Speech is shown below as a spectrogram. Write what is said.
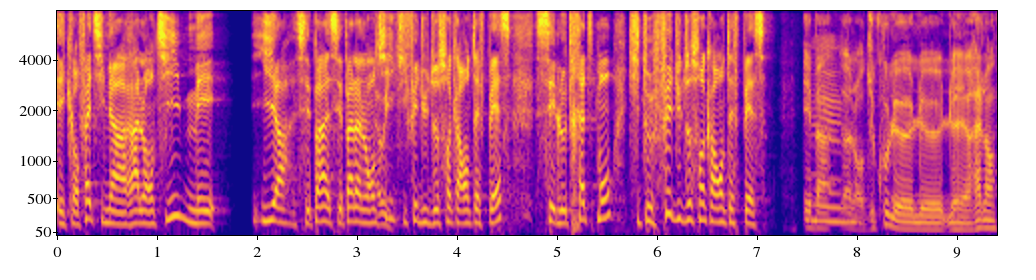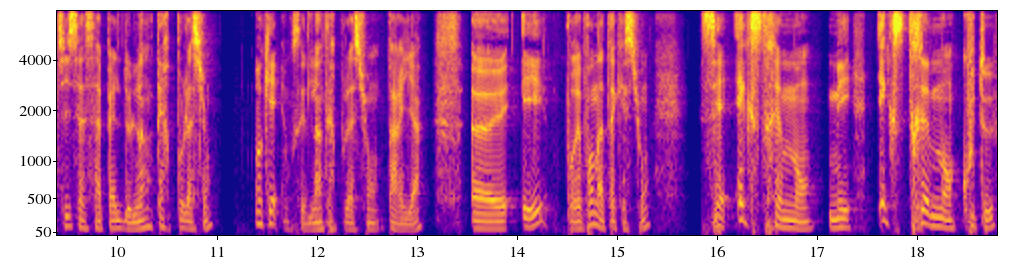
et qu'en fait, il met un ralenti, mais IA, c'est pas, c'est pas la lentille Ah oui. qui fait du 240 FPS, c'est le traitement qui te fait du 240 FPS. Et ben, Hmm. alors du coup, le, le- le ralenti, ça s'appelle de l'interpolation. Ok. Donc c'est de l'interpolation par IA. Euh, et pour répondre à ta question, c'est extrêmement, mais extrêmement coûteux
